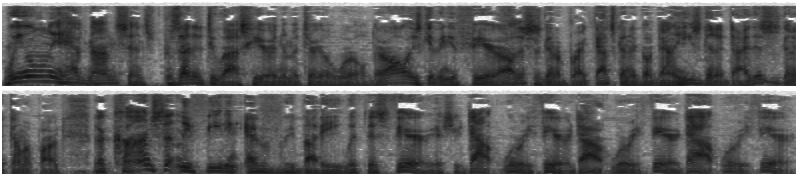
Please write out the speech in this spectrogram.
We only have nonsense presented to us here in the material world. They're always giving you fear. Oh, this is going to break. That's going to go down. He's going to die. This is going to come apart. They're constantly feeding everybody with this fear issue. Doubt, worry, fear, doubt, worry, fear, doubt, worry, fear.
